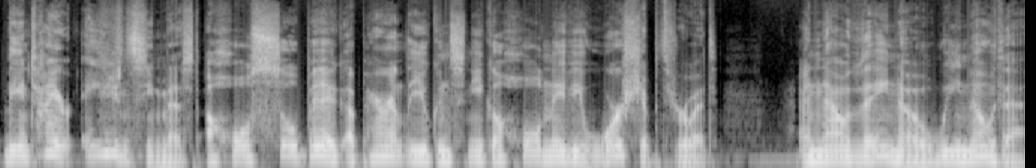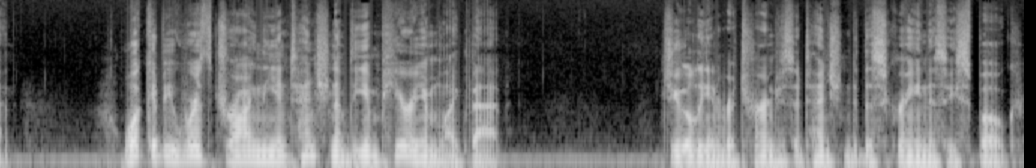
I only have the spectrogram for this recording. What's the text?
the entire agency missed, a hole so big apparently you can sneak a whole Navy warship through it. And now they know we know that. What could be worth drawing the attention of the Imperium like that? Julian returned his attention to the screen as he spoke.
